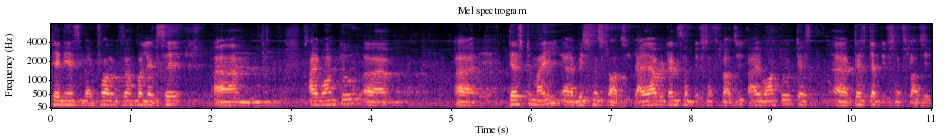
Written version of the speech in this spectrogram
10 years back. For example, let's say um, I want to um, uh, test my uh, business logic. I have written some business logic. I want to test uh, test that business logic,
